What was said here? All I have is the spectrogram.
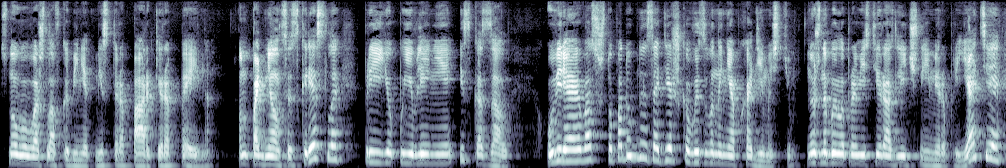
снова вошла в кабинет мистера Паркера Пейна. Он поднялся с кресла при ее появлении и сказал «Уверяю вас, что подобная задержка вызвана необходимостью. Нужно было провести различные мероприятия,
